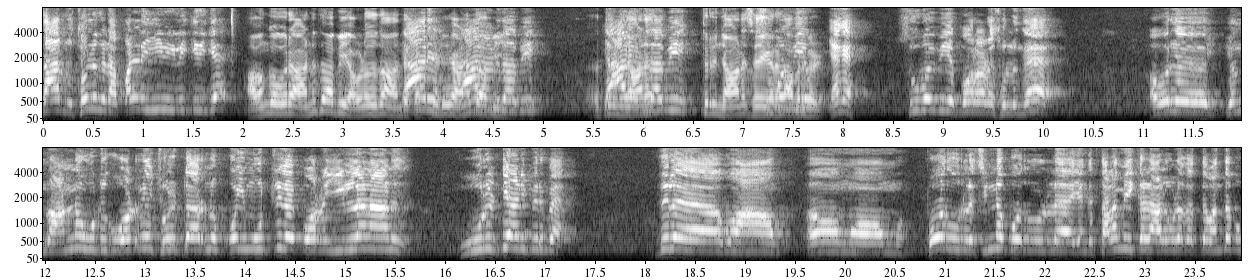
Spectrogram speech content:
சார்னு சொல்லுங்கடா பள்ளி ஈனி இழிக்கிறீங்க? அவங்க ஒரு அனுதாபி அவ்வளவுதான். அந்த கட்சியுடைய அனுதாபி. அனுதாபி? திரு ஞானசேகரன் அவர்கள். ஏங்க சுபவிய போராட சொல்லுங்க. அவரு எங்க அண்ணன் வீட்டுக்கு உடனே சொல்லிட்டாருன்னு போய் முற்றுகை போடுறேன். இல்லை நான். உருட்டி அனுப்பியிருப்பேன். இதில் போரூரில் சின்ன போரூரில் எங்கள் தலைமை கல் அலுவலகத்தை வந்தப்போ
